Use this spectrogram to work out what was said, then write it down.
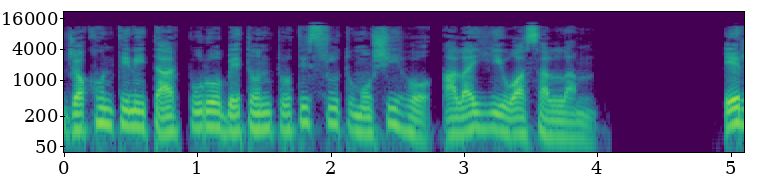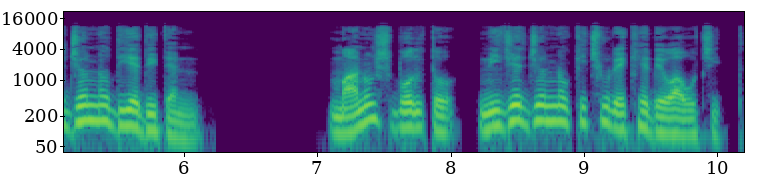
যখন তিনি তার পুরো বেতন প্রতিশ্রুত মসিহ আলাইহি ওয়াসাল্লাম এর জন্য দিয়ে দিতেন। মানুষ বলত, নিজের জন্য কিছু রেখে দেওয়া উচিত।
